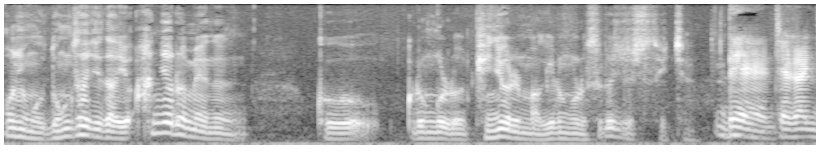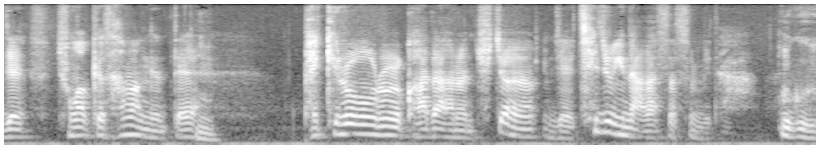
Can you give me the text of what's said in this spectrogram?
아니 뭐 농사지다 한여름에는 그 그런 걸로 빈혈 막 이런 걸로 쓰러질 수도 있죠. 네, 제가 이제 중학교 3학년 때 네. 100kg를 과다하는 추정 이제 체중이 나갔었습니다. 아이고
